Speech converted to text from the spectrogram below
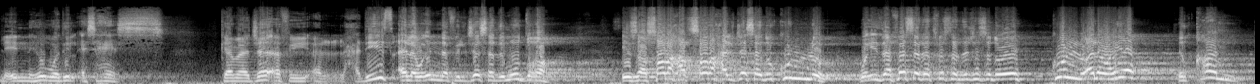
لأن هو دي الأساس. كما جاء في الحديث ألا وإن في الجسد مضغة. إذا صلحت صلح الجسد كله. وإذا فسدت فسد الجسد إيه؟ كله. ألا وهي القلب.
